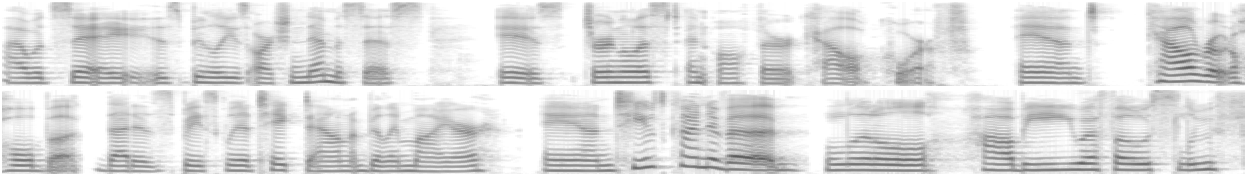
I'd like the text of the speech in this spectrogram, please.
I would say is Billy's arch nemesis is journalist and author Kal Korff. And Kal wrote a whole book that is basically a takedown of Billy Meier. and he was kind of a little hobby UFO sleuth,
